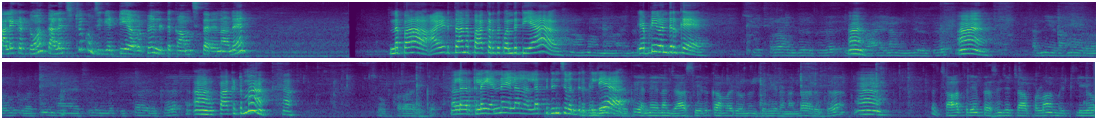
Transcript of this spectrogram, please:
தலைக்கட்டும் தலைச்சிட்டு கொஞ்சம் கெட்டியாகட்டும். என்னட்டு காமிச்சு தரேன் நான். என்னப்பா ஆயிடுத்தானே பார்க்கறதுக்கு வந்துட்டியா? எப்படி வந்திருக்கு? ஆ. ஆ. தண்ணி இல்லாமல் ஓரளவுக்கு வத்தி மாயாச்சு ரொம்ப திக்காக இருக்கு. ஆ பார்க்கட்டுமா ஆ. சூப்பராக இருக்கு. நல்லா இருக்குல்ல எண்ணெய் எல்லாம் நல்லா பிரிஞ்சு வந்திருக்கு இல்லையா? இருக்கு எண்ணெயெல்லாம் ஜாஸ்தி இருக்கா மாதிரி ஒன்றும் தெரியல நல்லா இருக்கு. ஆ. சாத்துலேயும் பிசைஞ்சு சாப்பிடலாம். இட்லியோ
